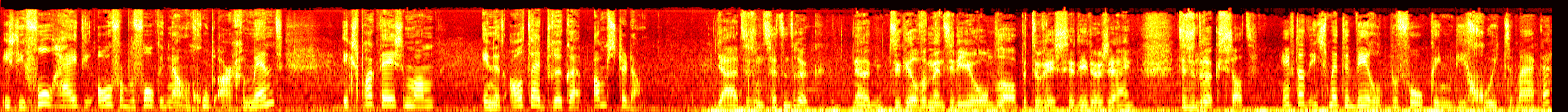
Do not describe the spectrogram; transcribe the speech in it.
is die volheid, die overbevolking nou een goed argument? Ik sprak deze man in het altijd drukke Amsterdam. Ja, het is ontzettend druk. Nou, natuurlijk heel veel mensen die hier rondlopen, toeristen die er zijn. Het is een drukke stad. Heeft dat iets met de wereldbevolking die groeit te maken?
